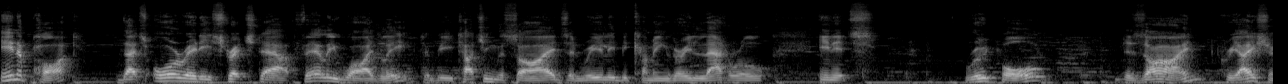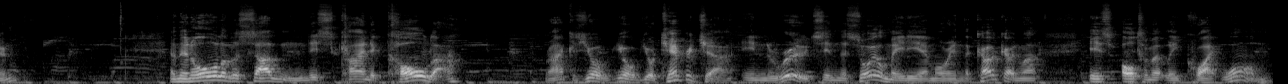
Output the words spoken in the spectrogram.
in a pot that's already stretched out fairly widely to be touching the sides and really becoming very lateral in its root ball design, creation. And then all of a sudden, this kind of colder, right? Because your, your, your temperature in the roots, in the soil medium or in the coco is ultimately quite warm.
